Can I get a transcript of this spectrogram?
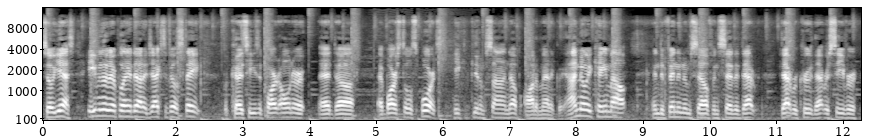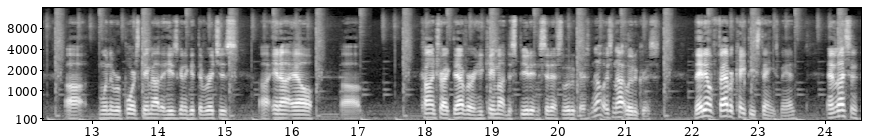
So yes, even though they're playing down at Jacksonville State, because he's a part owner at uh, at Barstool Sports, he could get them signed up automatically. I know he came out and defended himself and said that that, that recruit, that receiver, uh, when the reports came out that he's going to get the richest uh, NIL uh, contract ever, he came out and disputed and said that's ludicrous. No, it's not ludicrous. They don't fabricate these things, man. And listen,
